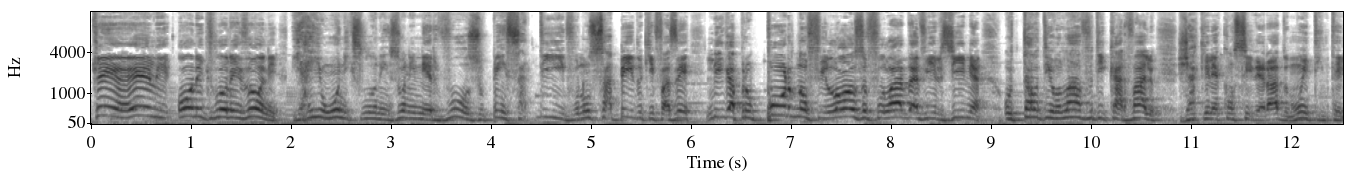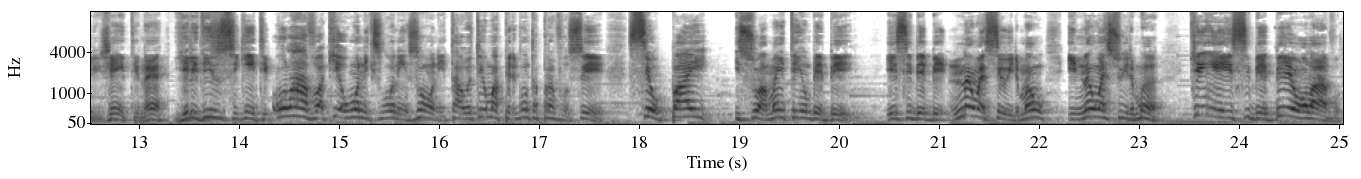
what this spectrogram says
Quem é ele, Onyx Lorenzoni? E aí o Onyx Lorenzoni, nervoso, pensativo, não sabendo o que fazer, liga pro porno filósofo lá da Virgínia, o tal de Olavo de Carvalho, já que ele é considerado muito inteligente, né? E ele diz o seguinte: Olavo, aqui é o Onyx Lorenzoni e tal, eu tenho uma pergunta para você. Seu pai e sua mãe têm um bebê. Esse bebê não é seu irmão e não é sua irmã. Quem é esse bebê, Olavo?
